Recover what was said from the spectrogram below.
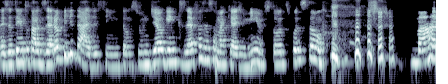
Mas eu tenho total de zero habilidade, assim. Então, se um dia alguém quiser fazer essa maquiagem minha, eu estou à disposição. mas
